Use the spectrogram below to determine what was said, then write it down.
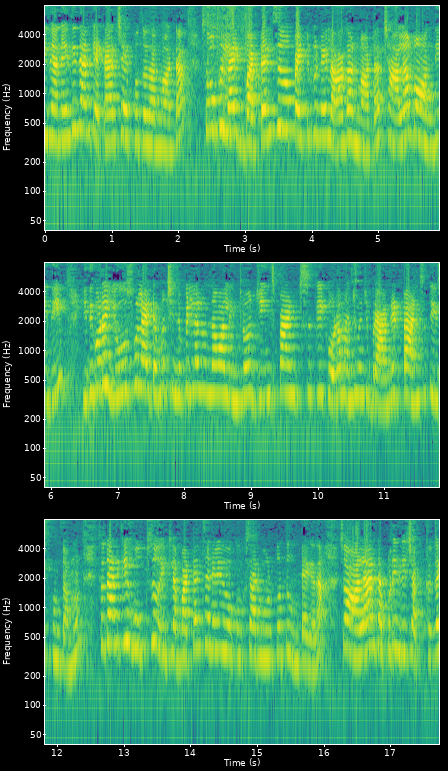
ఇది అనేది దానికి అటాచ్ అయిపోతుంది అనమాట సో ఒక లైక్ బటన్స్ పెట్టుకునే లాగా అనమాట చాలా బాగుంది ఇది. ఇది కూడా యూస్ఫుల్ ఐటమ్ చిన్నపిల్లలు ఉన్న వాళ్ళ ఇంట్లో జీన్స్ ప్యాంట్స్కి కూడా మంచి మంచి బ్రాండెడ్ ప్యాంట్స్ తీసుకుంటాము. సో దానికి హుక్స్ ఇట్లా బటన్స్ అనేవి ఒక్కొక్కసారి ఊడిపోతూ ఉంటాయి కదా. సో అలాంటప్పుడు ఇది చక్కగా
